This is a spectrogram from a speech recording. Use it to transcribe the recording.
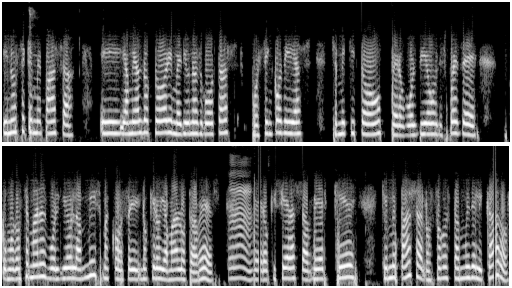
y no sé qué me pasa. Y llamé al doctor y me dio unas gotas por cinco días. Se me quitó, pero volvió después de como dos semanas volvió la misma cosa y no quiero llamarlo otra vez. Mm. Pero quisiera saber qué ¿qué me pasa? Los ojos están muy delicados.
